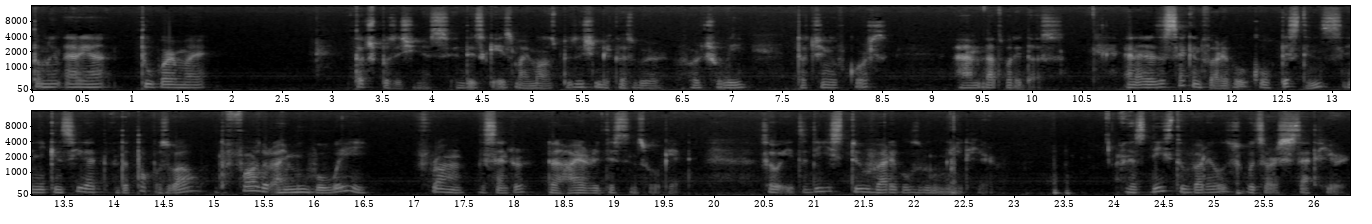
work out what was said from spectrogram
thumbnail area to where my touch position is. In this case, my mouse position, because we're virtually touching, of course. Um, that's what it does. And there's a second variable called distance, and you can see that at the top as well, the farther I move away from the center, the higher the distance will get. So it's these two variables we'll need here. And it's these two variables which are set here.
